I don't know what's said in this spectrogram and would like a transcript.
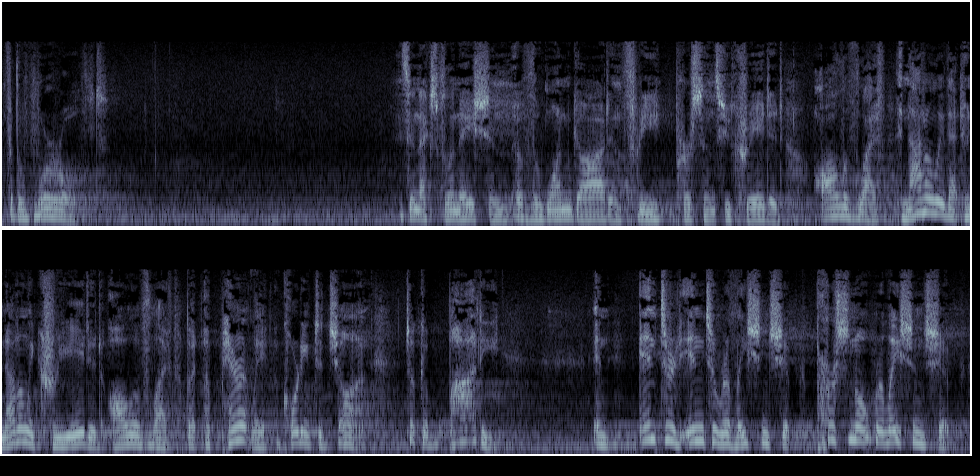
for the world. It's an explanation of the one God and three persons who created all of life. And not only that, who not only created all of life, but apparently, according to John, took a body and entered into relationship, personal relationship,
